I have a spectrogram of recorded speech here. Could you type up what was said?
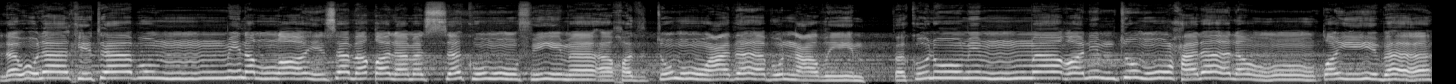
لولا كتاب من الله سبق لمسكم فيما أخذتم عذاب عظيم. فكلوا مما غنمتم حلالا طيبا.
